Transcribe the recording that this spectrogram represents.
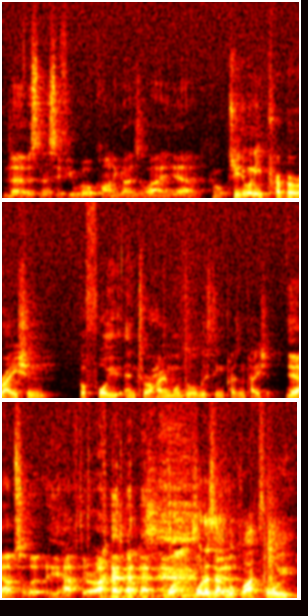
nervousness, if you will, kind of goes away. Yeah. Cool. Do you do any preparation before you enter a home or do a listing presentation? Yeah, absolutely. You have to, right? What, what does that Yeah. look like for you?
